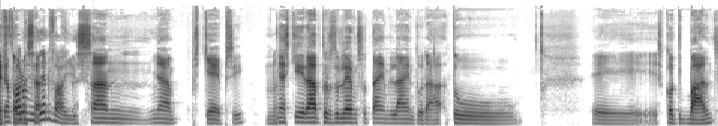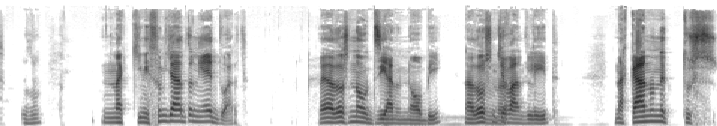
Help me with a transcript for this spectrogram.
σκέφτομαι πάρουν σαν, μηδέν value. σαν μια σκέψη, Ναι. μιας και οι Raptors δουλεύουν στο timeline του, Ra- του ε, Scotty Barnes, Μμμ. να κινηθούν για Anthony Edwards. Δηλαδή να δώσουν OG Anunoby, να δώσουν Ναι. και Van Vliet, να κάνουν τους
